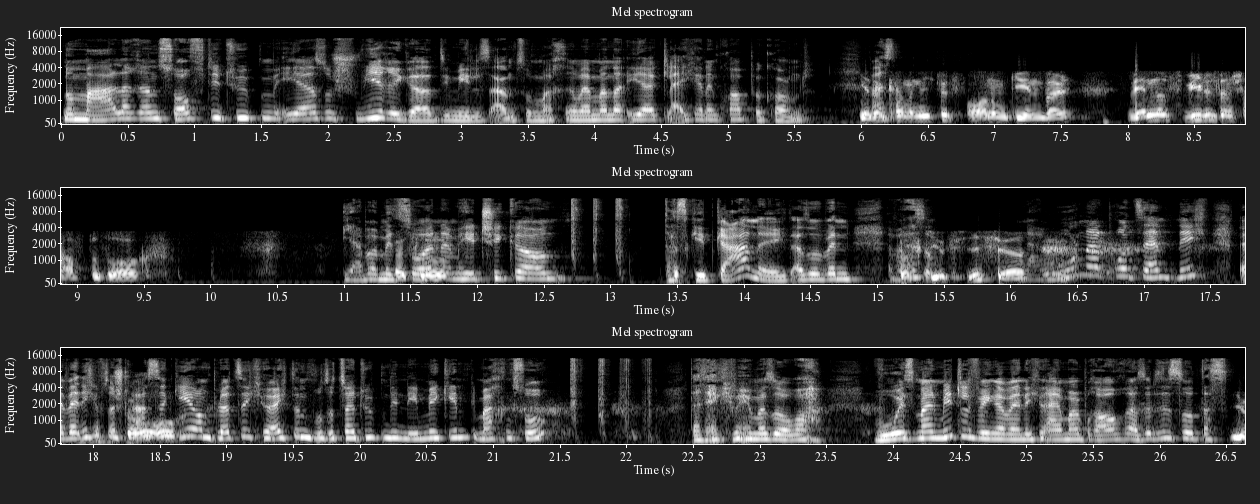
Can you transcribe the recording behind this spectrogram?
normaleren Softie-Typen eher so schwieriger, die Mädels anzumachen, weil man da eher gleich einen Korb bekommt. Ja, dann Was- kann man nicht mit Frauen umgehen, weil wenn er es will, dann schafft er es auch. Ja, aber mit so Also- einem Hey Chica und das geht gar nicht. Also wenn, Das du, geht sicher. Na, 100 Prozent nicht. Weil wenn ich auf der Straße Doch. gehe und plötzlich höre ich dann von so zwei Typen, die neben mir gehen, die machen so, da denke ich mir immer so, wow, wo ist mein Mittelfinger, wenn ich ihn einmal brauche? Also das ist so, das, Ja,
